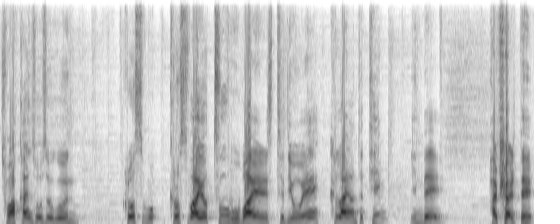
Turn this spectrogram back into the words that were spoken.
정확한 소속은 크로스, 크로스파이어 2 모바일 스튜디오의 클라이언트 팀인데 발표할 때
